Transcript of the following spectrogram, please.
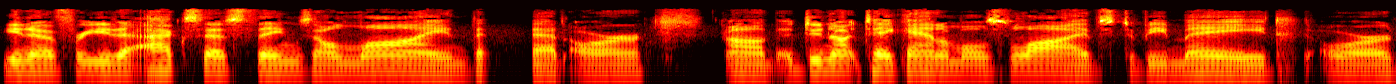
you know, for you to access things online that that are uh, do not take animals' lives to be made or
